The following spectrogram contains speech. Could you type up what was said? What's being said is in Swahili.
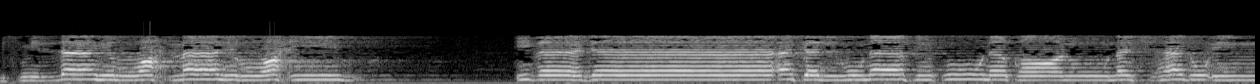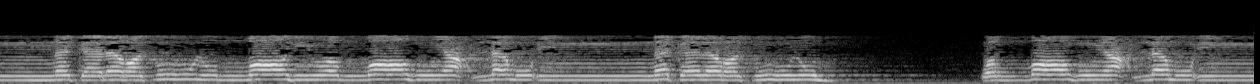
بسم الله الرحمن الرحيم. إذا جاءك المنافقون قالوا نشهد إنك لرسول الله والله يعلم إنك لرسوله والله يعلم إنك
